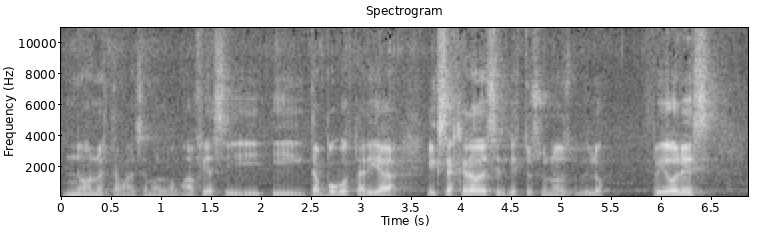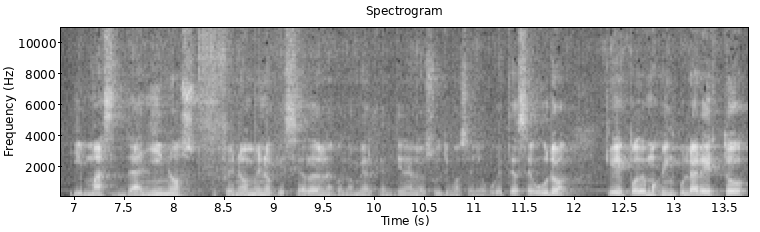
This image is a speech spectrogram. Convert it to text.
No, no está mal llamarlo mafias y, tampoco estaría exagerado decir que esto es uno de los peores y más dañinos fenómenos que se ha dado en la economía argentina en los últimos años, porque te aseguro que podemos vincular esto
